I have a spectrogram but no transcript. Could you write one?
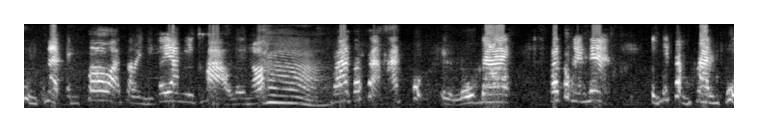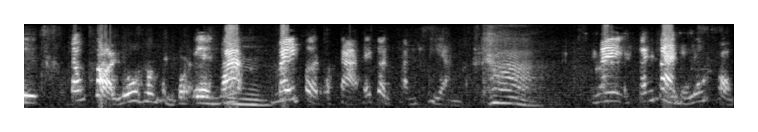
ถึงขนาดเป็นข้ออะสมัยนี้ก็ยังมีข่าวเลยเนาะ ค่ะ ว่าก็สามารถข่มขืนลูกได้ เพราะฉะนั้นเนี่ย สิ่งที่สำคัญคือต้องสอนลูกรวมถึงตัวเองว่าอืมไม่เปิดโอกาสให้เกิดความเสี่ยง ค่ะ ไม่ตั้งแต่ในเรื่องของ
